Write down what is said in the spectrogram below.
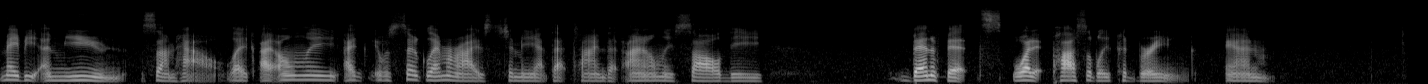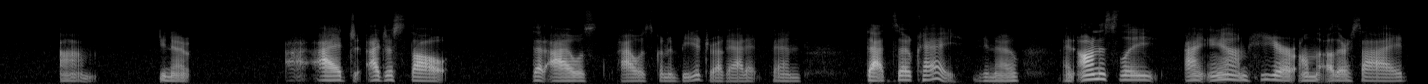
maybe immune somehow. Like I only, I, it was so glamorized to me at that time that I only saw the benefits, what it possibly could bring. And um, you know, I, I, I just thought that I was I was going to be a drug addict, and that's okay, you know. And honestly, I am here on the other side,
